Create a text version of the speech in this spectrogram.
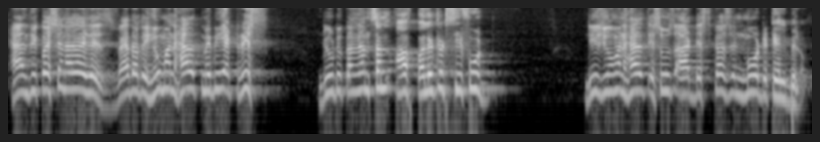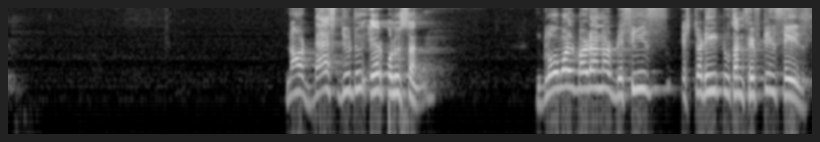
Hence, the question arises whether the human health may be at risk due to consumption of polluted seafood. These human health issues are discussed in more detail below. Now, deaths due to air pollution. Global burden of disease study 2015 says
